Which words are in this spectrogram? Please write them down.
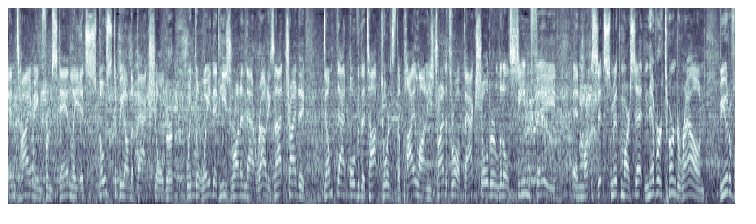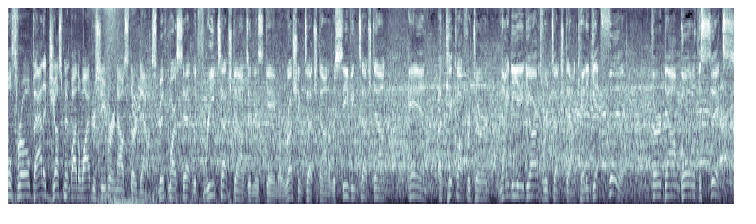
and timing from Stanley. It's supposed to be on the back shoulder with the way that he's running that route. He's not trying to dump that over the top towards the pylon. He's trying to throw a back shoulder little seam fade, and Mar Smith Marsette never turned around. Beautiful throw, bad adjustment by the wide receiver, and now it's third down. Smith Marsette with three touchdowns in this game, a rushing touchdown, a receiving touchdown, and a kickoff return. 98 yards for a touchdown. Can he get four? Third down goal of the six.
